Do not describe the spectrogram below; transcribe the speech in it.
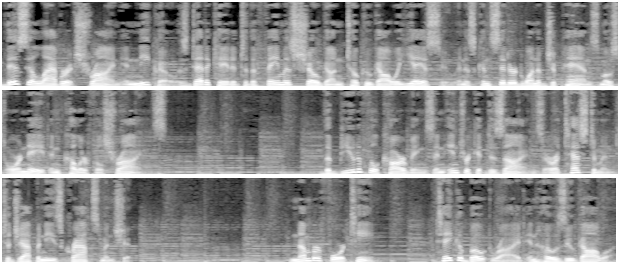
This elaborate shrine in Nikko is dedicated to the famous shogun Tokugawa Ieyasu and is considered one of Japan's most ornate and colorful shrines. The beautiful carvings and intricate designs are a testament to Japanese craftsmanship. Number 14. Take a boat ride in Hozugawa.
